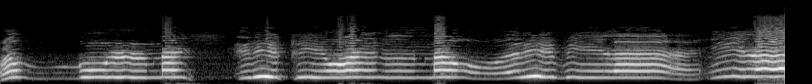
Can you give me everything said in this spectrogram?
رب المشرق والمغرب لا إله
